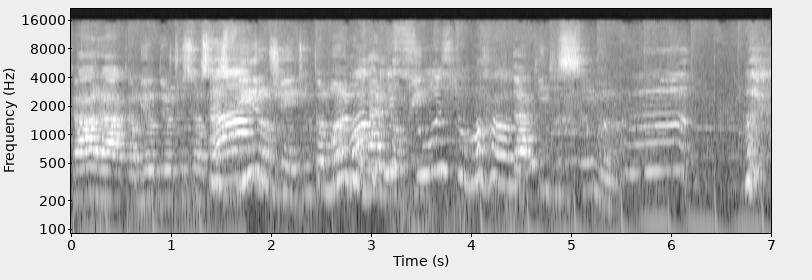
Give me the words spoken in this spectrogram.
caraca, meu Deus do céu. Vocês Ah. viram, gente, o tamanho do raio que que eu fiz susto, mano! daqui de cima?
